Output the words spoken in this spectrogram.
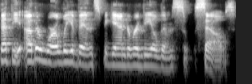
that the otherworldly events began to reveal themselves.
